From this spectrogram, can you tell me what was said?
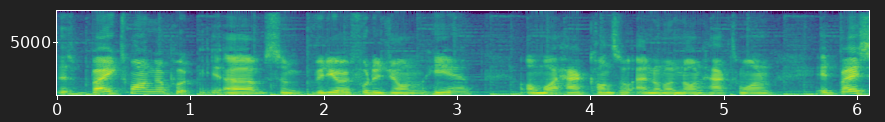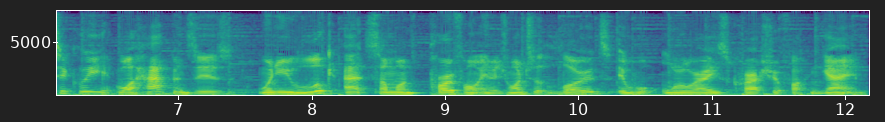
This baked one, I'm going to put um, some video footage on here on my hack console and on a non-hacked one. It basically, what happens is, when you look at someone's profile image, once it loads, it will always crash your fucking game.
